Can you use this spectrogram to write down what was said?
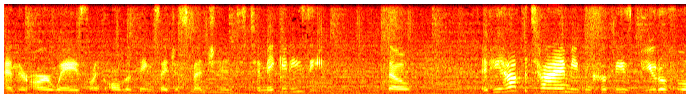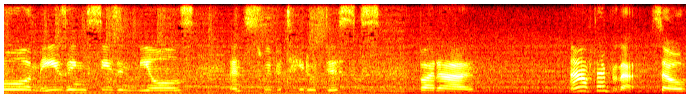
And there are ways, like all the things I just mentioned, to make it easy. So if you have the time, you can cook these beautiful, amazing seasoned meals and sweet potato discs, but uh, I don't have time for that. So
